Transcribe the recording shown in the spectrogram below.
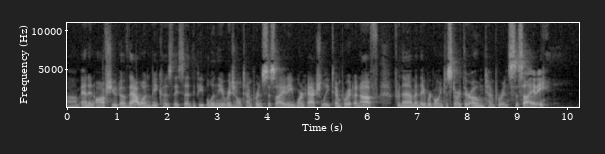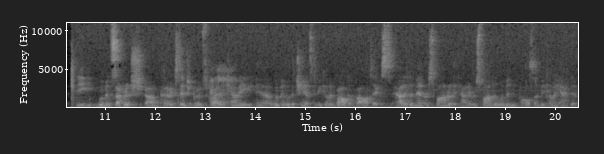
um, and an offshoot of that one because they said the people in the original temperance society weren't actually temperate enough for them, and they were going to start their own temperance society. the women's suffrage um, kind of extension groups provided the county uh, women with a chance to become involved in politics. How did the men respond or the county respond to women all of a sudden becoming active?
